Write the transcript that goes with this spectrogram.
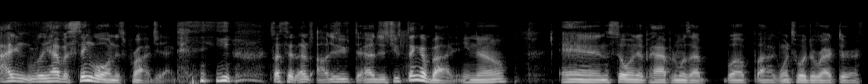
I didn't really have a single on this project, so I said, "I'll just I'll just you think about it," you know. And so what ended up happening was I, I went to a director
